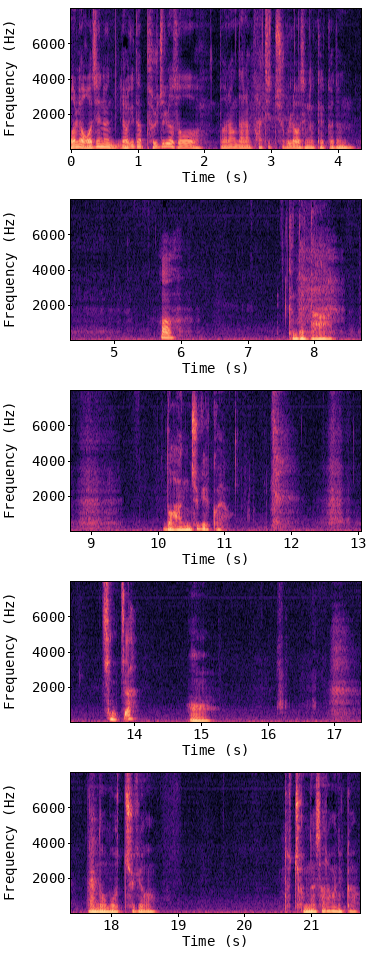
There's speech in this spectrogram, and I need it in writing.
원래 어제는 여기다 불 질러서 너랑 나랑 같이 죽으려고 생각했거든. 어. 근데 나, 너 안 죽일 거야. 진짜? 어. 나 너 못 죽여. 너 존나 사랑하니까.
